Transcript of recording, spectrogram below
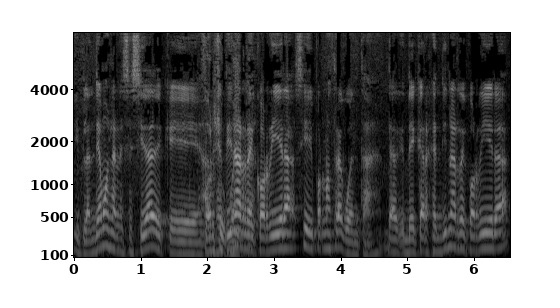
y planteamos la necesidad de que Por Argentina recorriera, sí, por nuestra cuenta, de, de que Argentina recorriera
